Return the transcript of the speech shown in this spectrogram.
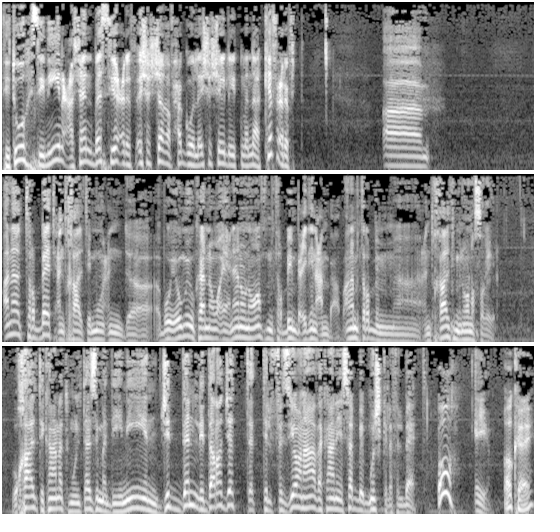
تتوه سنين عشان بس يعرف إيش الشغف حقه ولا إيش الشيء اللي يتمناه، كيف عرفت؟ آم، أنا تربيت عند خالتي مو عند أبوي وأمي وكان يعني أنا ونواف متربين بعيدين عن بعض. أنا متربي عند خالتي من وأنا صغير. وخالتي كانت ملتزمة دينيا جدا لدرجة التلفزيون هذا كان يسبب مشكلة في البيت. أوه. أيوه okay.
